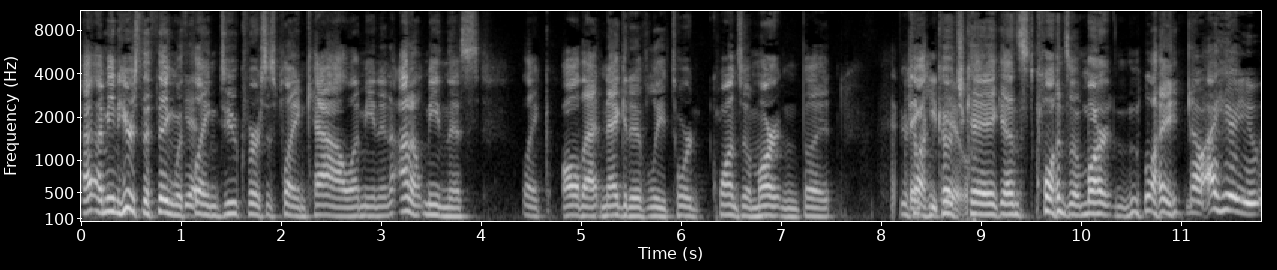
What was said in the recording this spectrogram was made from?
I, I mean, here's the thing with Yeah. playing Duke versus playing Cal. I mean, and I don't mean this like all that negatively toward Cuonzo Martin, but you're talking you Coach do. K against Cuonzo Martin. Like, No, I hear you.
